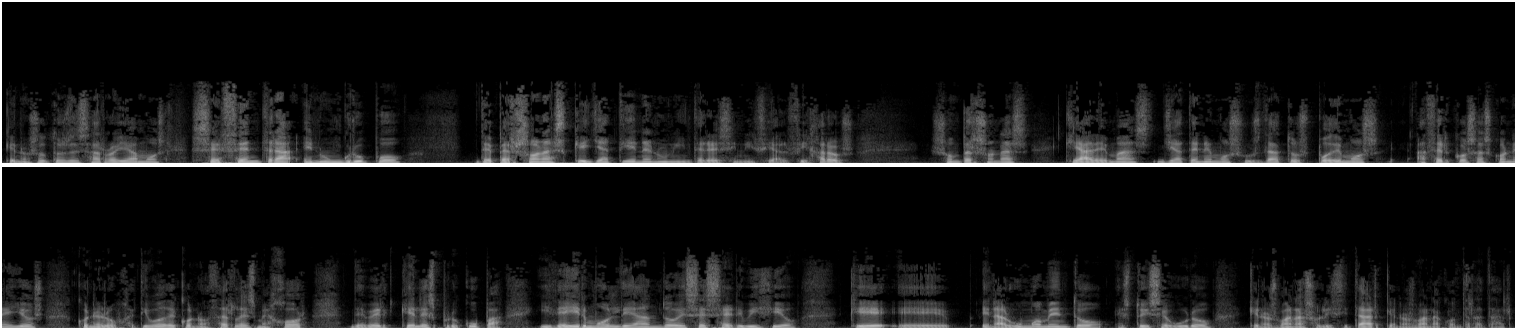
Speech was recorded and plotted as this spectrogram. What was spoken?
que nosotros desarrollamos se centra en un grupo de personas que ya tienen un interés inicial. Fijaros, son personas que además ya tenemos sus datos, podemos hacer cosas con ellos con el objetivo de conocerles mejor, de ver qué les preocupa y de ir moldeando ese servicio que eh, en algún momento estoy seguro que nos van a solicitar, que nos van a contratar.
